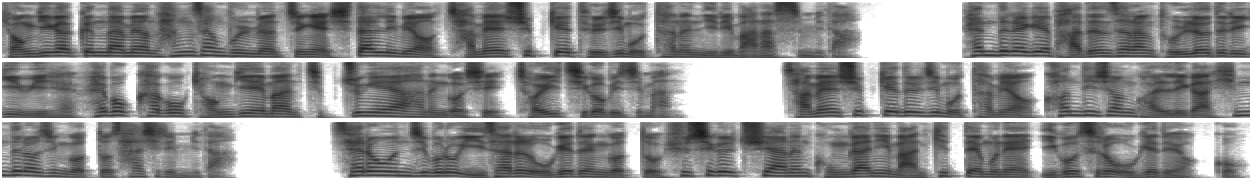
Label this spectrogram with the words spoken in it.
경기가 끝나면 항상 불면증에 시달리며 잠에 쉽게 들지 못하는 일이 많았습니다. 팬들에게 받은 사랑 돌려드리기 위해 회복하고 경기에만 집중해야 하는 것이 저희 직업이지만 잠에 쉽게 들지 못하며 컨디션 관리가 힘들어진 것도 사실입니다. 새로운 집으로 이사를 오게 된 것도 휴식을 취하는 공간이 많기 때문에 이곳으로 오게 되었고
